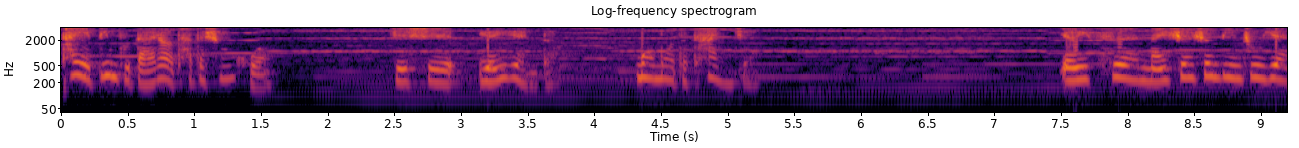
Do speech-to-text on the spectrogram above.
他也并不打扰他的生活，只是远远的、默默的看着。有一次，男生生病住院，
